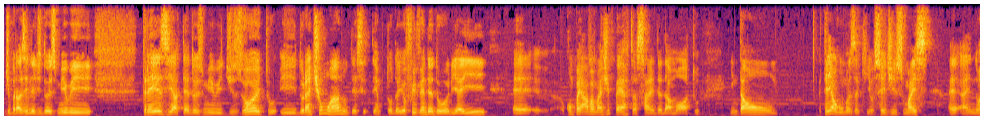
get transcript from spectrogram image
de Brasília de 2013 até 2018 e durante um ano desse tempo todo aí eu fui vendedor e aí é, acompanhava mais de perto a saída da moto. Então tem algumas aqui, eu sei disso, mas é, não,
